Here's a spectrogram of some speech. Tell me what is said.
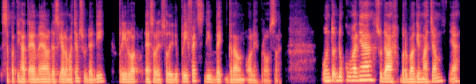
seperti HTML dan segala macam sudah di preload eh sorry sorry di prefetch di background oleh browser. Untuk dukungannya sudah berbagai macam ya.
